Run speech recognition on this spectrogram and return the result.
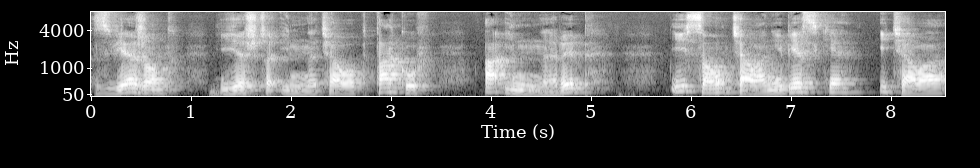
zwierząt, jeszcze inne ciało ptaków, a inne ryb. I są ciała niebieskie i ciała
